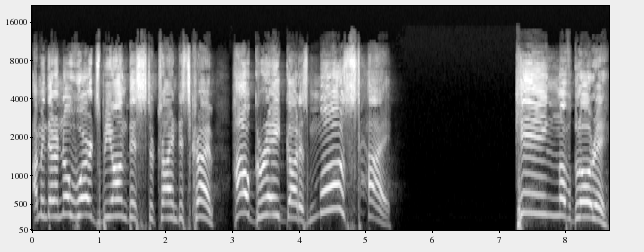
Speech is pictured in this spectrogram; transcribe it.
I mean, there are no words beyond this to try and describe how great God is. Most high, King of glory.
